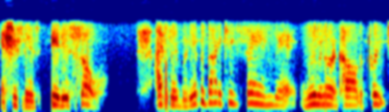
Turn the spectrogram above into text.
And she says, It is so. I said, But everybody keeps saying that women aren't called to preach.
